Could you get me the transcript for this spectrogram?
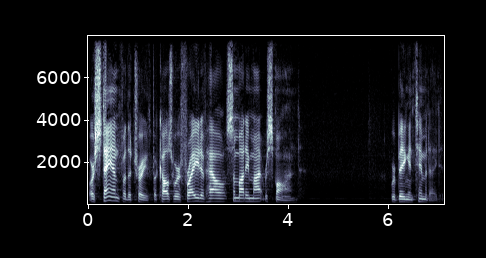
or stand for the truth because we're afraid of how somebody might respond, we're being intimidated.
